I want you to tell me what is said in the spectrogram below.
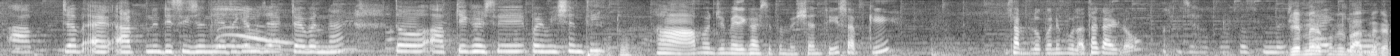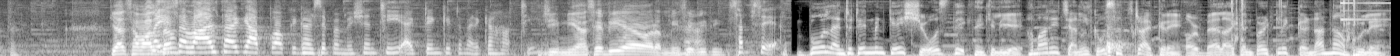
आप जब आपने डिसीज़न लिया था कि मुझे एक्टर बनना है तो आपके घर से परमिशन थी? हाँ मुझे मेरे घर से परमिशन थी सबकी। सब लोगों ने बोला था कर लो। है जेब में रखो फिर बाद में करते हैं। क्या सवाल था? सवाल था कि आपको आपके घर से परमिशन थी एक्टिंग की तो मैंने कहा हाँ थी। जी मियाँ से भी है और अम्मी हाँ, से भी थी। सबसे बोल एंटरटेनमेंट के शोज़ देखने के लिए हमारे चैनल को सब्सक्राइब करें और बेल आइकन पर क्लिक करना ना भूलें।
